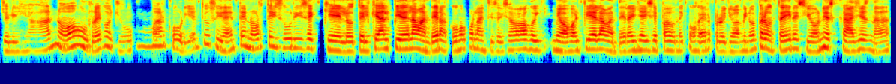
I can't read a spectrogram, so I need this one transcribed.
Yo le dije, ah, no, Urrego, yo marco oriente, occidente, norte y sur. Y dice que el hotel queda al pie de la bandera. Cojo por la 26 abajo y me bajo al pie de la bandera y ya hice para dónde coger. Pero yo a mí no me pregunté direcciones, calles, nada.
